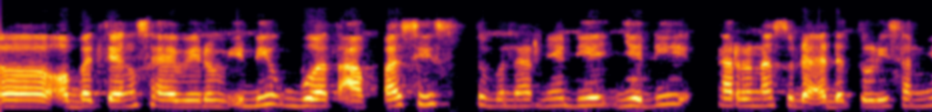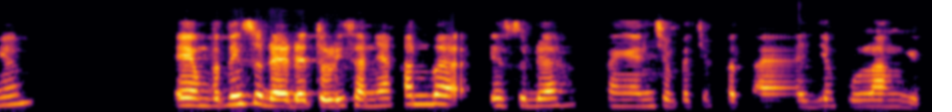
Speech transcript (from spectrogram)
Eh, obat yang saya minum ini buat apa sih sebenarnya? Dia jadi karena sudah ada tulisannya eh, yang penting sudah ada tulisannya kan mbak ya sudah pengen cepet-cepet aja pulang gitu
